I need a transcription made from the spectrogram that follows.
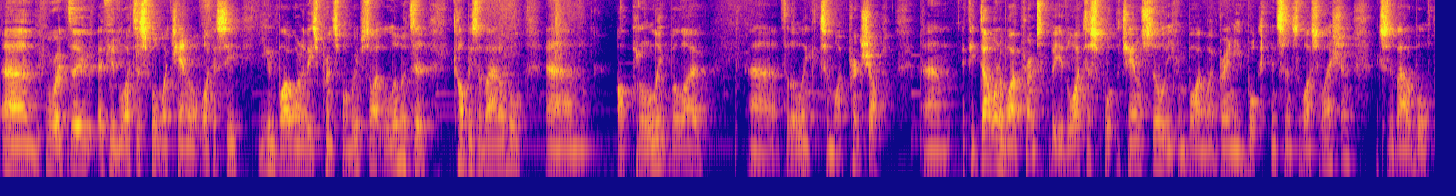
Um, before I do, if you'd like to support my channel, like I said, you can buy one of these prints on my website. Limited copies available. Um, I'll put a link below uh, for the link to my print shop um, if you don't want to buy a print, but you'd like to support the channel still, you can buy my brand new book, Incidents of Isolation, which is available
